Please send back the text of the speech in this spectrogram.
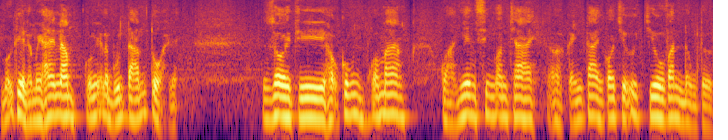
Mỗi kỷ là 12 năm, có nghĩa là 48 tuổi đấy. Rồi thì hậu cung có mang, quả nhiên sinh con trai, ở cánh tay có chữ chiêu văn đồng tử.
